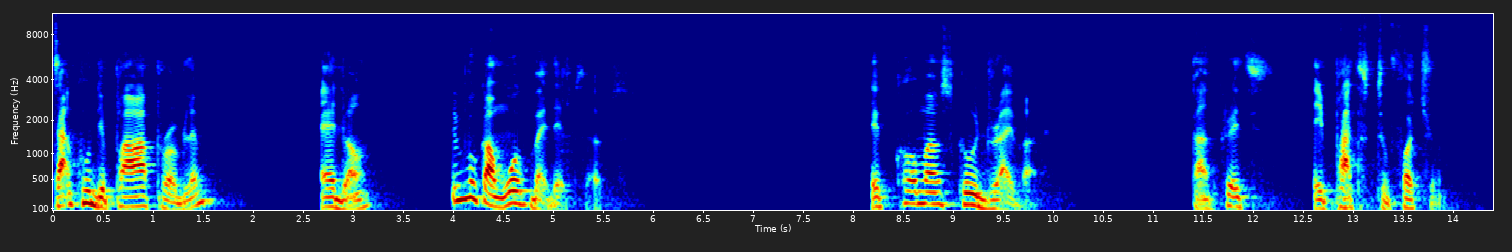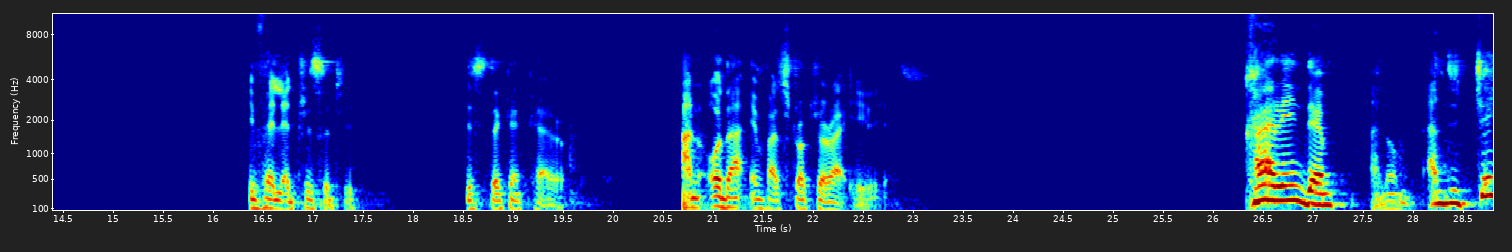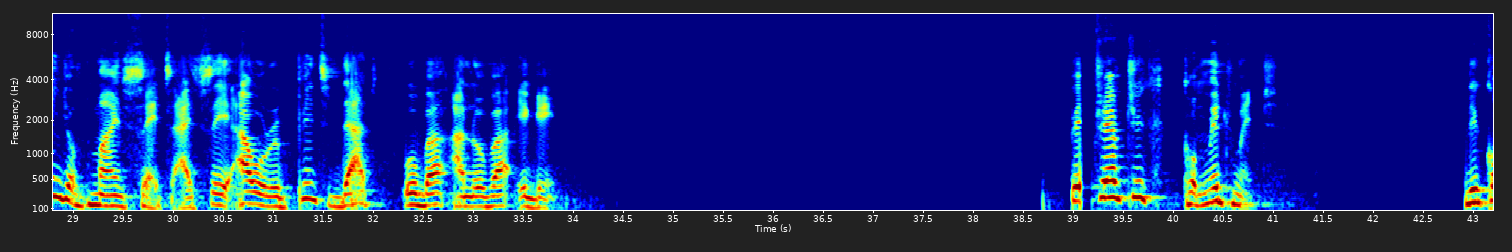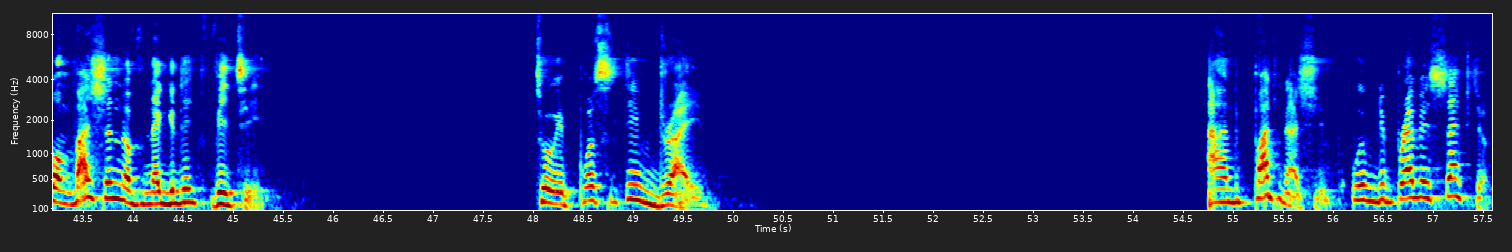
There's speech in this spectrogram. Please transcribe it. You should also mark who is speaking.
Speaker 1: tackle the power problem head on, people can work by themselves. A common screwdriver can create a path to fortune if electricity is taken care of and other infrastructural areas. Carrying them And the change of mindset, I say, I will repeat that over and over again. Patriotic commitment, the conversion of negativity to a positive drive. And partnership with the private sector.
